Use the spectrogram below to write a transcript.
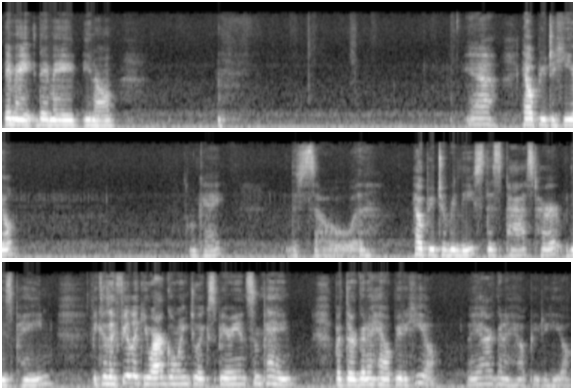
They may, they may, you know, help you to heal. Okay, so help you to release this past hurt, this pain, because I feel like you are going to experience some pain. but they're going to help you to heal. They are going to help you to heal.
